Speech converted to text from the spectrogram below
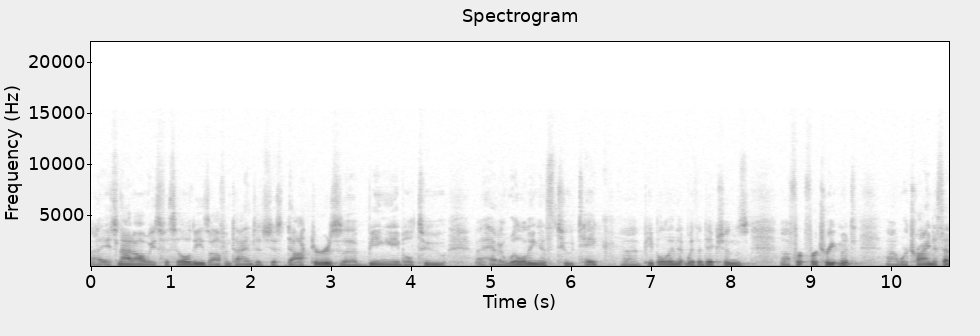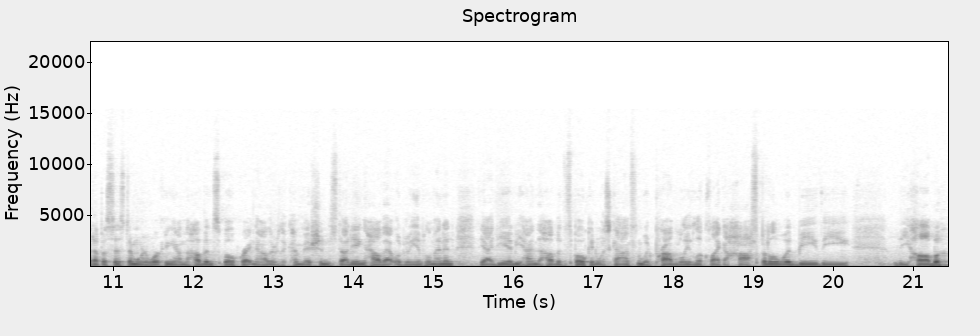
Uh, it's not always facilities. Oftentimes it's just doctors uh, being able to uh, have a willingness to take uh, people in it with addictions uh, for, for treatment. Uh, we're trying to set up a system. We're working on the hub and spoke right now. There's a commission studying how that would be implemented. The idea behind the hub and spoke in Wisconsin would probably look like a hospital would be the the hub,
